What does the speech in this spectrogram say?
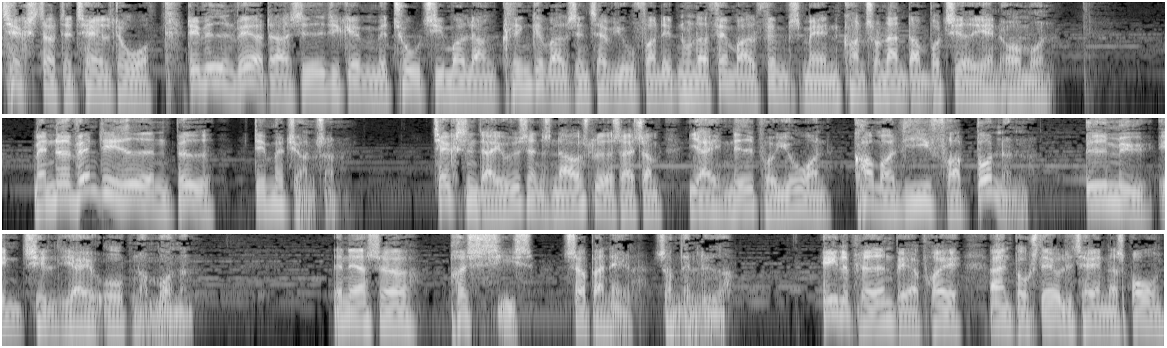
tekster det talte ord. Det ved enhver, der har siddet igennem et to timer langt klinkevalgsinterview fra 1995 med en konsonant amputeret i en årmund. Men nødvendigheden bød det med Johnson. Teksten, der i udsendelsen afslører sig som Jeg er nede på jorden, kommer lige fra bunden, ydmyg indtil jeg åbner munden. Den er så præcis så banal, som den lyder. Hele pladen bærer præg af en bogstavelig tagen af sprogen,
